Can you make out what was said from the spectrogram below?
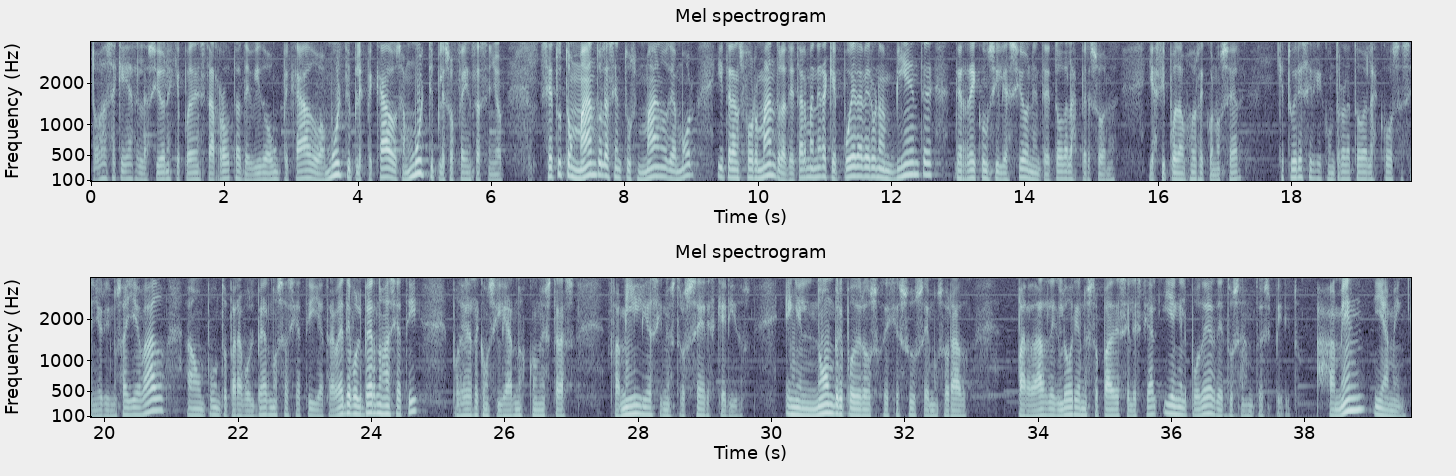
todas aquellas relaciones que pueden estar rotas debido a un pecado, a múltiples pecados, a múltiples ofensas, Señor. Sé tú tomándolas en tus manos de amor y transformándolas de tal manera que pueda haber un ambiente de reconciliación entre todas las personas y así podamos reconocer que tú eres el que controla todas las cosas, Señor, y nos ha llevado a un punto para volvernos hacia ti y a través de volvernos hacia ti poder reconciliarnos con nuestras familias y nuestros seres queridos. En el nombre poderoso de Jesús hemos orado para darle gloria a nuestro Padre Celestial y en el poder de tu Santo Espíritu. Amén y amén.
